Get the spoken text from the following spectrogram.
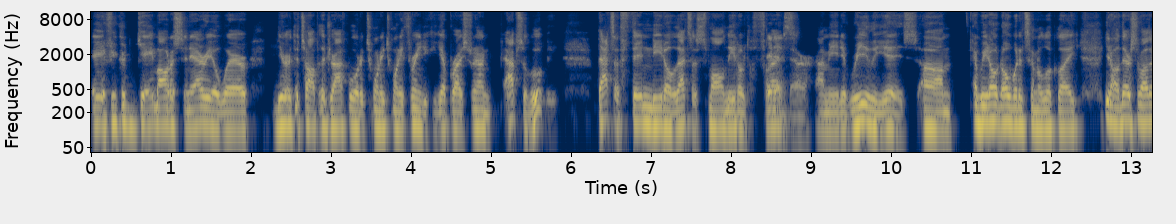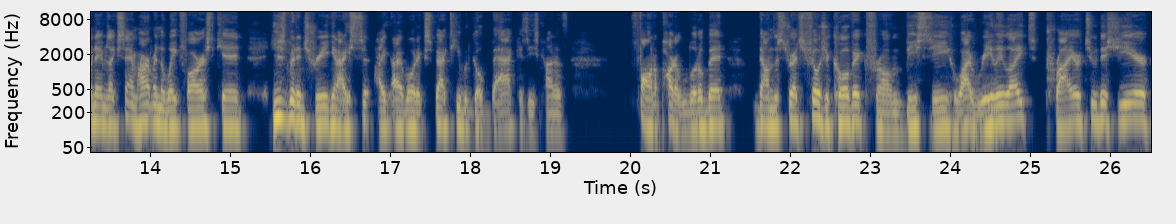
if you could game out a scenario where you're at the top of the draft board in 2023 and you could get Bryce Young, absolutely. That's a thin needle. That's a small needle to thread there. I mean, it really is. Um, and we don't know what it's going to look like. You know, there's some other names like Sam Hartman, the Wake Forest kid. He's been intriguing. I, I, I would expect he would go back because he's kind of fallen apart a little bit down the stretch. Phil Jurkovec from BC, who I really liked prior to this year.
